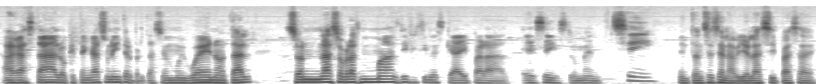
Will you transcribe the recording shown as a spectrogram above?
hagas tal o que tengas una interpretación muy buena o tal, son las obras más difíciles que hay para ese instrumento. Sí. Entonces en la viola sí pasa, de-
